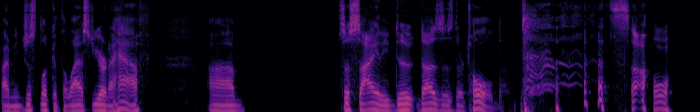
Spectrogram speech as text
I mean, just look at the last year and a half. Um, society do, does as they're told. so,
